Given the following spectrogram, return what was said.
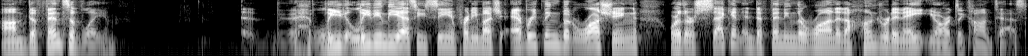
Um, defensively, lead, leading the SEC in pretty much everything but rushing, where they're second in defending the run at 108 yards a contest.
